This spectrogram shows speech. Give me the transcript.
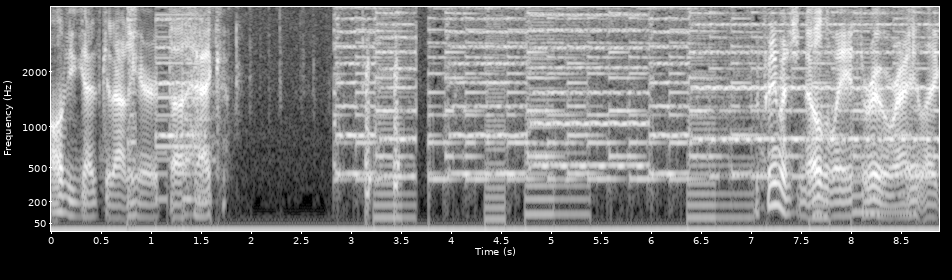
all of you guys get out of here. The heck? We pretty much know the way through, right? Like,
